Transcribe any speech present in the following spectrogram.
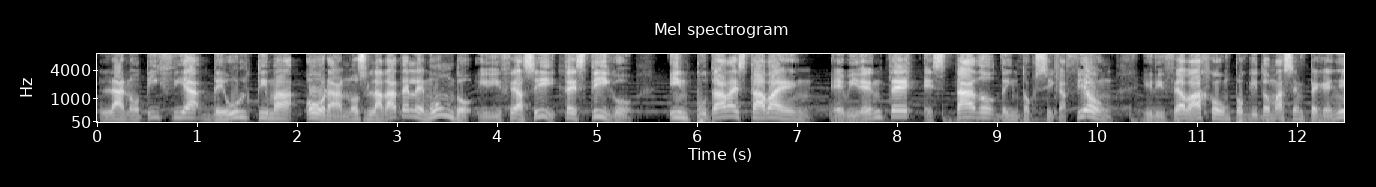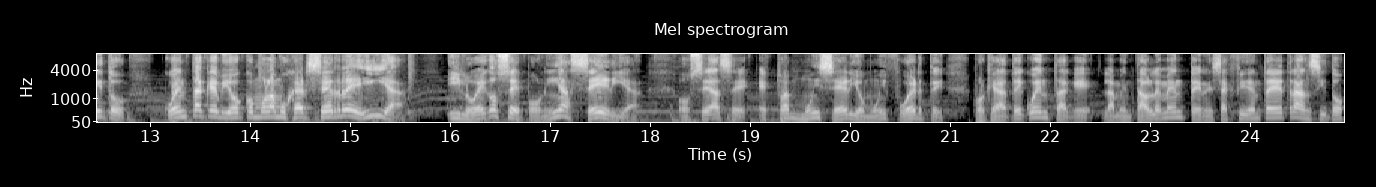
la noticia de última hora, nos la da Telemundo y dice así, testigo, imputada estaba en evidente estado de intoxicación y dice abajo un poquito más en pequeñito, cuenta que vio como la mujer se reía y luego se ponía seria. O sea, esto es muy serio, muy fuerte, porque date cuenta que lamentablemente en ese accidente de tránsito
